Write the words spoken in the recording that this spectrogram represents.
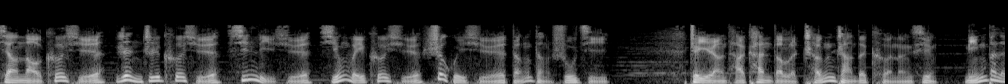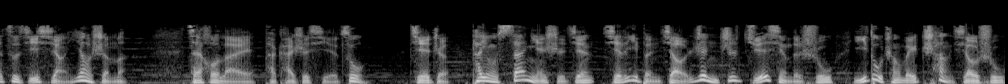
像脑科学、认知科学、心理学、行为科学、社会学等等书籍，这也让他看到了成长的可能性，明白了自己想要什么。再后来，他开始写作，接着他用三年时间写了一本叫《认知觉醒》的书，一度成为畅销书。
